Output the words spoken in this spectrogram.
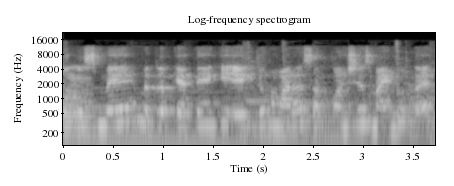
हम्म। उसमें मतलब कहते हैं कि एक जो हमारा सबकॉन्शियस माइंड होता है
